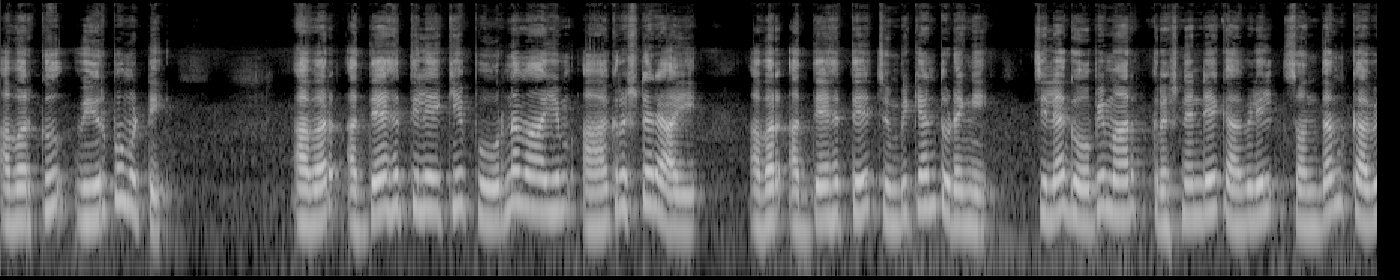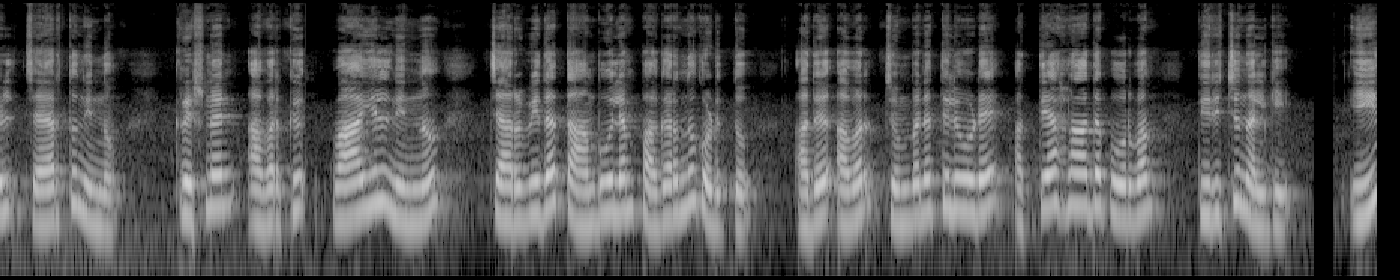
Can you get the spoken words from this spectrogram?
അവർക്കു വീർപ്പുമുട്ടി. അവർ അദ്ദേഹത്തിലേക്ക് പൂർണമായും ആകൃഷ്ടരായി. അവർ അദ്ദേഹത്തെ ചുംബിക്കാൻ തുടങ്ങി. ചില ഗോപിമാർ കൃഷ്ണന്റെ കവിളിൽ സ്വന്തം കവിൾ ചേർത്തു നിന്നു. കൃഷ്ണൻ അവർക്ക് വായിൽ നിന്നു ചർവിത താമ്പൂലം പകർന്നു കൊടുത്തു. അത് അവർ ചുംബനത്തിലൂടെ അത്യാഹ്ലാദപൂർവം തിരിച്ചു നൽകി. ഈ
